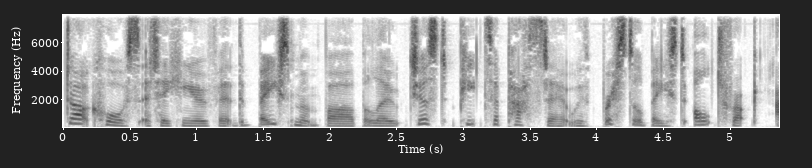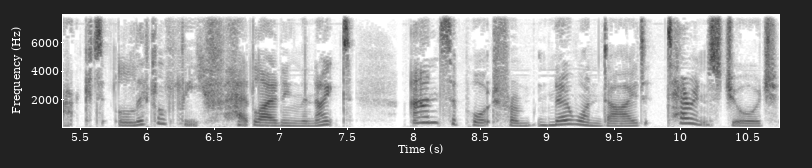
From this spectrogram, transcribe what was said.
Dark Horse are taking over the basement bar below Just Pizza Pasta with Bristol based alt rock act Little Thief headlining the night. and support from No One Died, Terence George,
